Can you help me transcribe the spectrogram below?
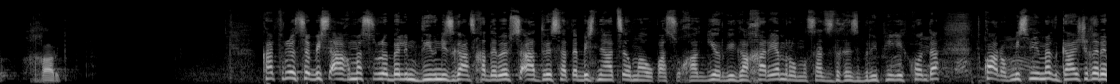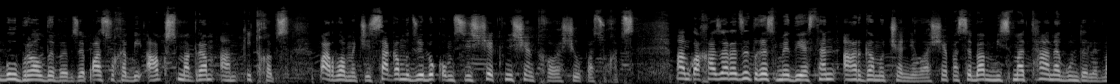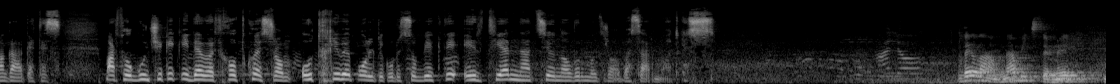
ხარკ. ქართულოცების აღმასრულებელი მდივნის განცხადებებს ადრესატების ნაწილმა უპასუხა გიორგი გახარიამ, რომელსაც დღეს ბრიფინგი ჰქონდა, თქვა რომ მის მიმართ გაჟღერებულ ბრალდებებზე პასუხები აქვს, მაგრამ ამ კითხვებს პარლამენტში საგამოძიებო კომისიის შექმნის შემთხვევაში უპასუხებს. მამუკა ხაზარაძე დღეს მედიასთან არ გამოჩენილა, შეფასება მისმა თანაგუნდელებმა გააკეთეს. მართლ გუნჩი კი კიდევ ერთხელ თქვეს, რომ ოთხივე პოლიტიკური სუბიექტი ერთიან ნაციონალურ მოძრაობას წარმოადგენს. ყველა ამ ნაბიჯზე მე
